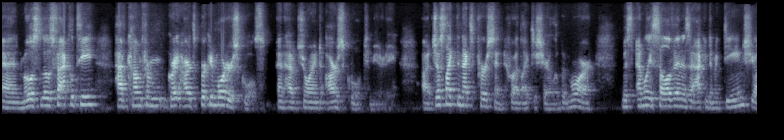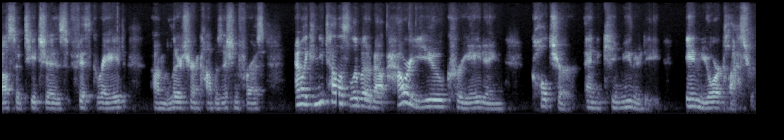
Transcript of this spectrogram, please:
and most of those faculty have come from Great Hearts brick and mortar schools and have joined our school community. Uh, just like the next person who I'd like to share a little bit more, Miss Emily Sullivan is an academic dean. She also teaches fifth grade um, literature and composition for us. Emily, can you tell us a little bit about how are you creating culture and community in your classroom?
